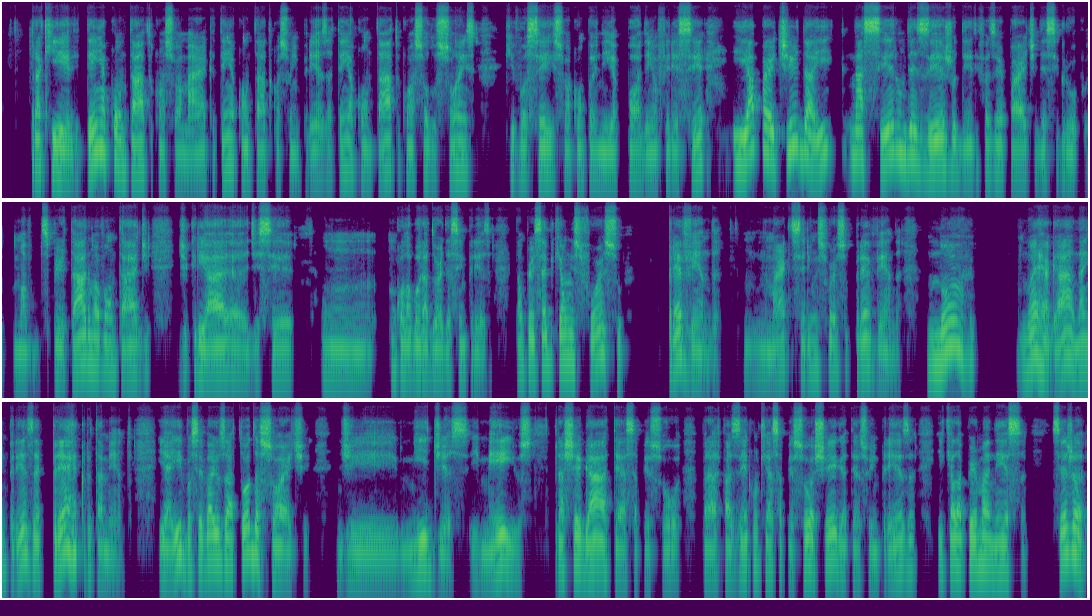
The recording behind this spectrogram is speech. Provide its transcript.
para que ele tenha contato com a sua marca, tenha contato com a sua empresa, tenha contato com as soluções que você e sua companhia podem oferecer, e a partir daí nascer um desejo dele fazer parte desse grupo, uma, despertar uma vontade de criar, eh, de ser um, um colaborador dessa empresa. Então percebe que é um esforço pré-venda. No marketing seria um esforço pré-venda. No, no RH, na empresa, é pré-recrutamento. E aí você vai usar toda sorte de mídias e meios para chegar até essa pessoa, para fazer com que essa pessoa chegue até a sua empresa e que ela permaneça. Seja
